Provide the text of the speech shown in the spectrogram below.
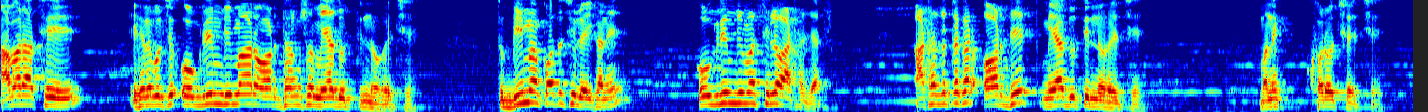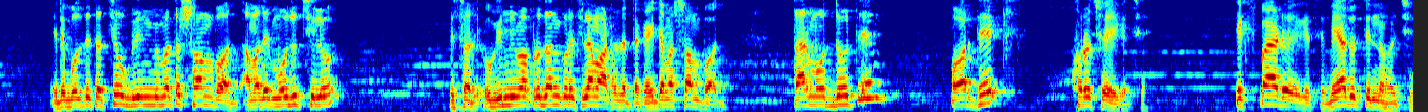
আবার আছে, এখানে বলছে অগ্রিম বিমার অর্ধাংশ মেয়াদ উত্তীর্ণ হয়েছে। তো বিমা কত ছিল এখানে? অগ্রিম বিমা ছিল আট হাজার। আট হাজার টাকার অর্ধেক মেয়াদ উত্তীর্ণ হয়েছে। মানে খরচ হয়েছে। এটা বলতে চাচ্ছে অগ্রিম বিমা তো সম্পদ। আমাদের মজুদ ছিল সরি অগ্রিম বিমা প্রদান করেছিলাম আট হাজার টাকা, এটা আমার সম্পদ। তার মধ্যে হতে অর্ধেক খরচ হয়ে গেছে এক্সপায়ার্ড হয়ে গেছে, মেয়াদ উত্তীর্ণ হয়েছে।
